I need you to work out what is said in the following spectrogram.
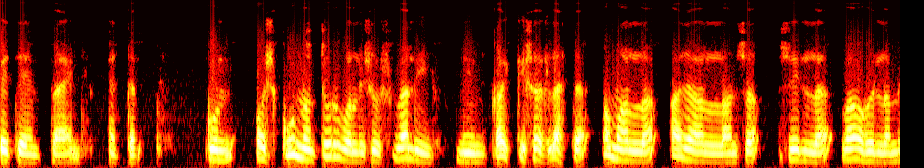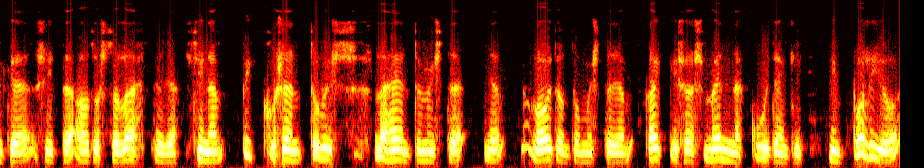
eteenpäin. Että kun olisi kunnon turvallisuusväli, niin kaikki saisi lähteä omalla ajallansa sillä vauhilla, mikä siitä autosta lähtee. Ja siinä pikkusen tulisi lähentymistä ja loitontumista ja kaikki saisi mennä kuitenkin, niin paljon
